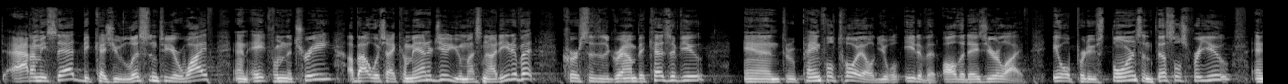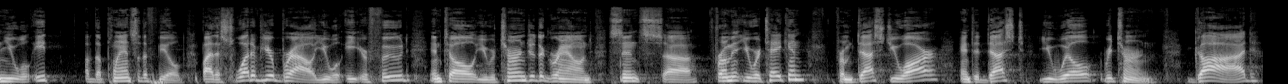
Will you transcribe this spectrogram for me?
To Adam, he said, Because you listened to your wife and ate from the tree about which I commanded you, you must not eat of it. Cursed is the ground because of you and through painful toil you will eat of it all the days of your life. It will produce thorns and thistles for you, and you will eat of the plants of the field. By the sweat of your brow you will eat your food until you return to the ground, since uh, from it you were taken. From dust you are, and to dust you will return. God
